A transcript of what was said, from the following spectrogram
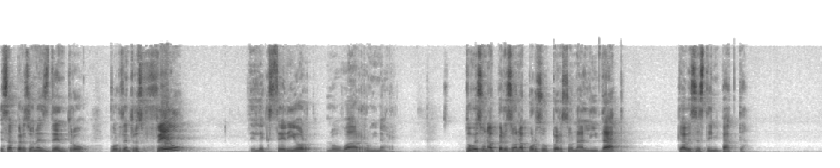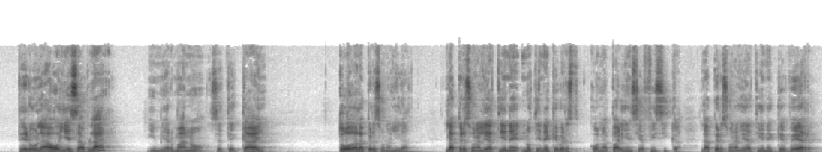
esa persona es dentro, por dentro es feo, el exterior lo va a arruinar. Tú ves una persona por su personalidad que a veces te impacta, pero la oyes hablar y mi hermano se te cae toda la personalidad. La personalidad tiene, no tiene que ver con la apariencia física, la personalidad tiene que ver,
